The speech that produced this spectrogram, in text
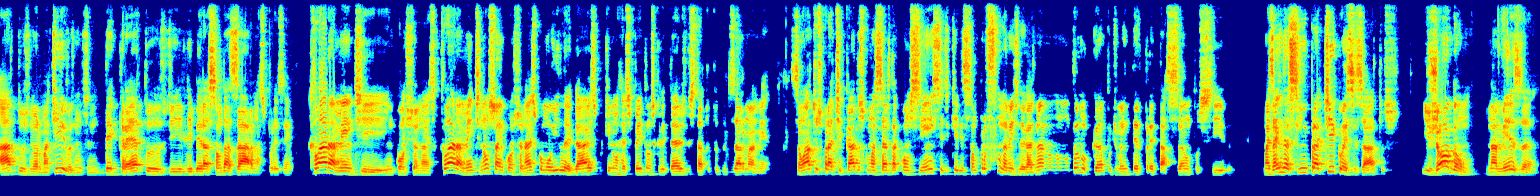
atos normativos, decretos de liberação das armas, por exemplo, claramente inconstitucionais, claramente não só inconstitucionais, como ilegais, porque não respeitam os critérios do Estatuto do Desarmamento. São atos praticados com uma certa consciência de que eles são profundamente legais, não, não, não estão no campo de uma interpretação possível. Mas ainda assim praticam esses atos e jogam na mesa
